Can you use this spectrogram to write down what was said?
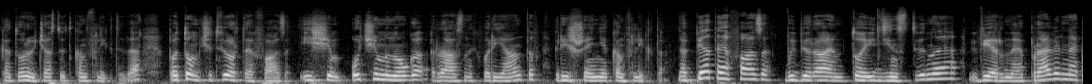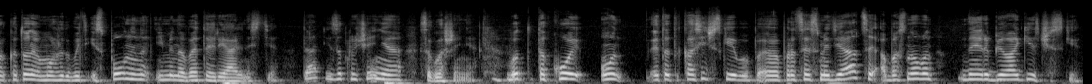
которые участвуют в конфликте, да. Потом четвертая фаза. Ищем очень много разных вариантов решения конфликта. А пятая фаза. Выбираем то единственное, верное, правильное, которое может быть исполнено именно в этой реальности да, и заключение соглашения. Uh-huh. Вот такой он этот классический э, процесс медиации обоснован нейробиологически,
